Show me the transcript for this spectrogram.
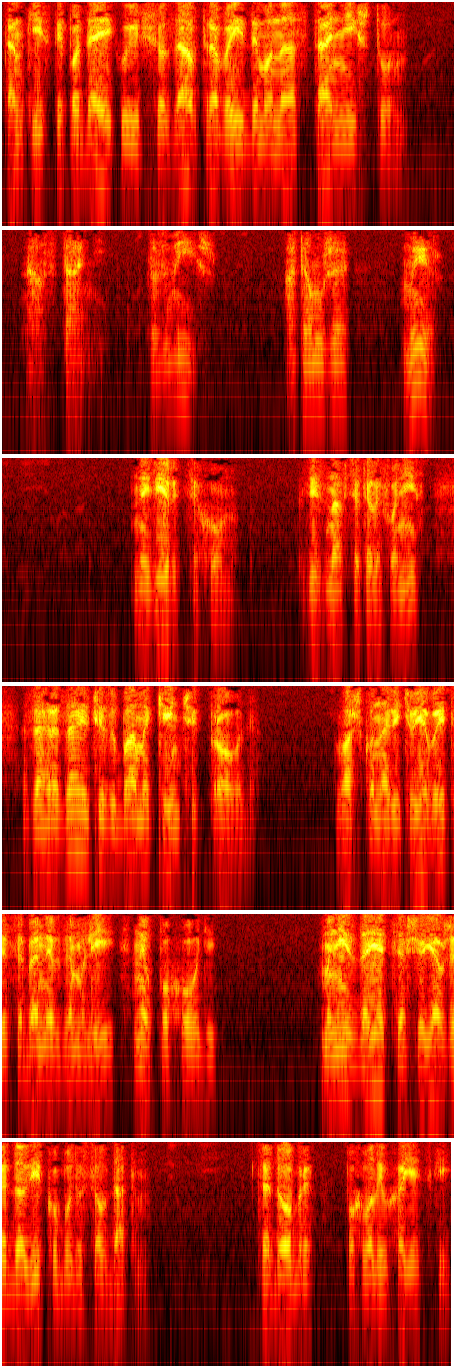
Танкісти подейкують, що завтра вийдемо на останній штурм. На останній. Розумієш? А там уже мир. Не віриться, Хомо, зізнався телефоніст, загризаючи зубами кінчик провода. Важко навіть уявити себе не в землі, не в поході. Мені здається, що я вже до віку буду солдатом. Це добре, похвалив Хаєцький.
